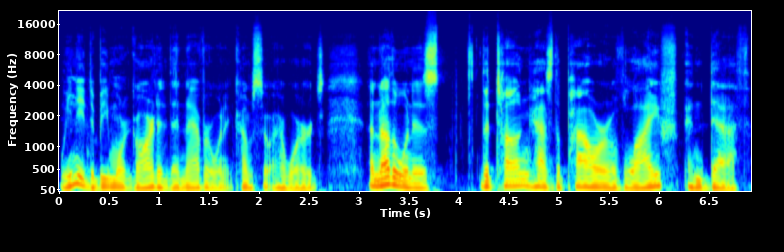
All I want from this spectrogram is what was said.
we need to be more guarded than ever when it comes to our words another one is the tongue has the power of life and death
